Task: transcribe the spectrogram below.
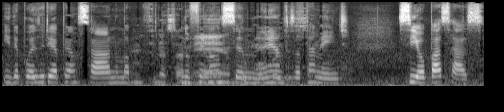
e depois iria pensar numa, financiamento, no financiamento, assim. exatamente, assim. Se eu passasse.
